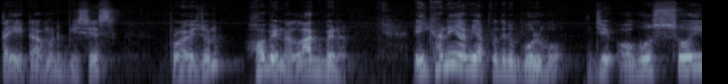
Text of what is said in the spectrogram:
তাই এটা আমার বিশেষ প্রয়োজন হবে না, লাগবে না। এইখানেই আমি আপনাদের বলব যে অবশ্যই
